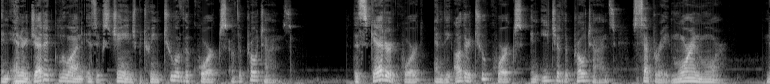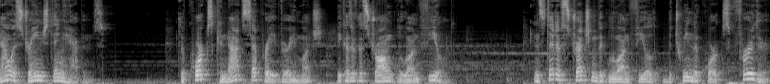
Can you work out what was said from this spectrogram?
an energetic gluon is exchanged between two of the quarks of the protons. The scattered quark and the other two quarks in each of the protons separate more and more. Now a strange thing happens. The quarks cannot separate very much because of the strong gluon field. Instead of stretching the gluon field between the quarks further,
